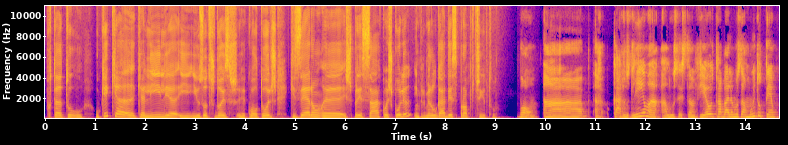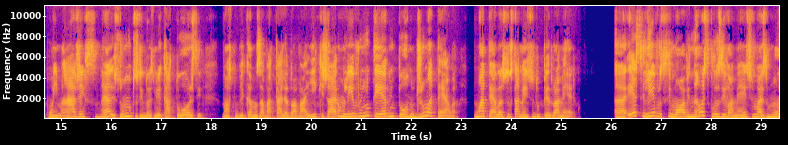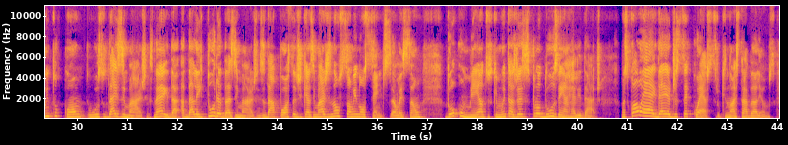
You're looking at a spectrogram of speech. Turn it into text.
Portanto, o, o que que a, que a Lília e, e os outros dois eh, coautores quiseram eh, expressar com a escolha, em primeiro lugar, desse próprio título? Bom, a, a, Carlos Lima, a Lúcia Stanfi eu trabalhamos há muito tempo com imagens, né, juntos em 2014 nós publicamos A Batalha do Havaí, que já era um livro inteiro em torno de uma tela, uma tela justamente do Pedro Américo. Uh, esse livro se move não exclusivamente, mas muito com o uso das imagens, né? E da, da leitura das imagens, e da aposta de que as imagens não são inocentes, elas são documentos que muitas vezes produzem a realidade. Mas qual é a ideia de sequestro que nós trabalhamos?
